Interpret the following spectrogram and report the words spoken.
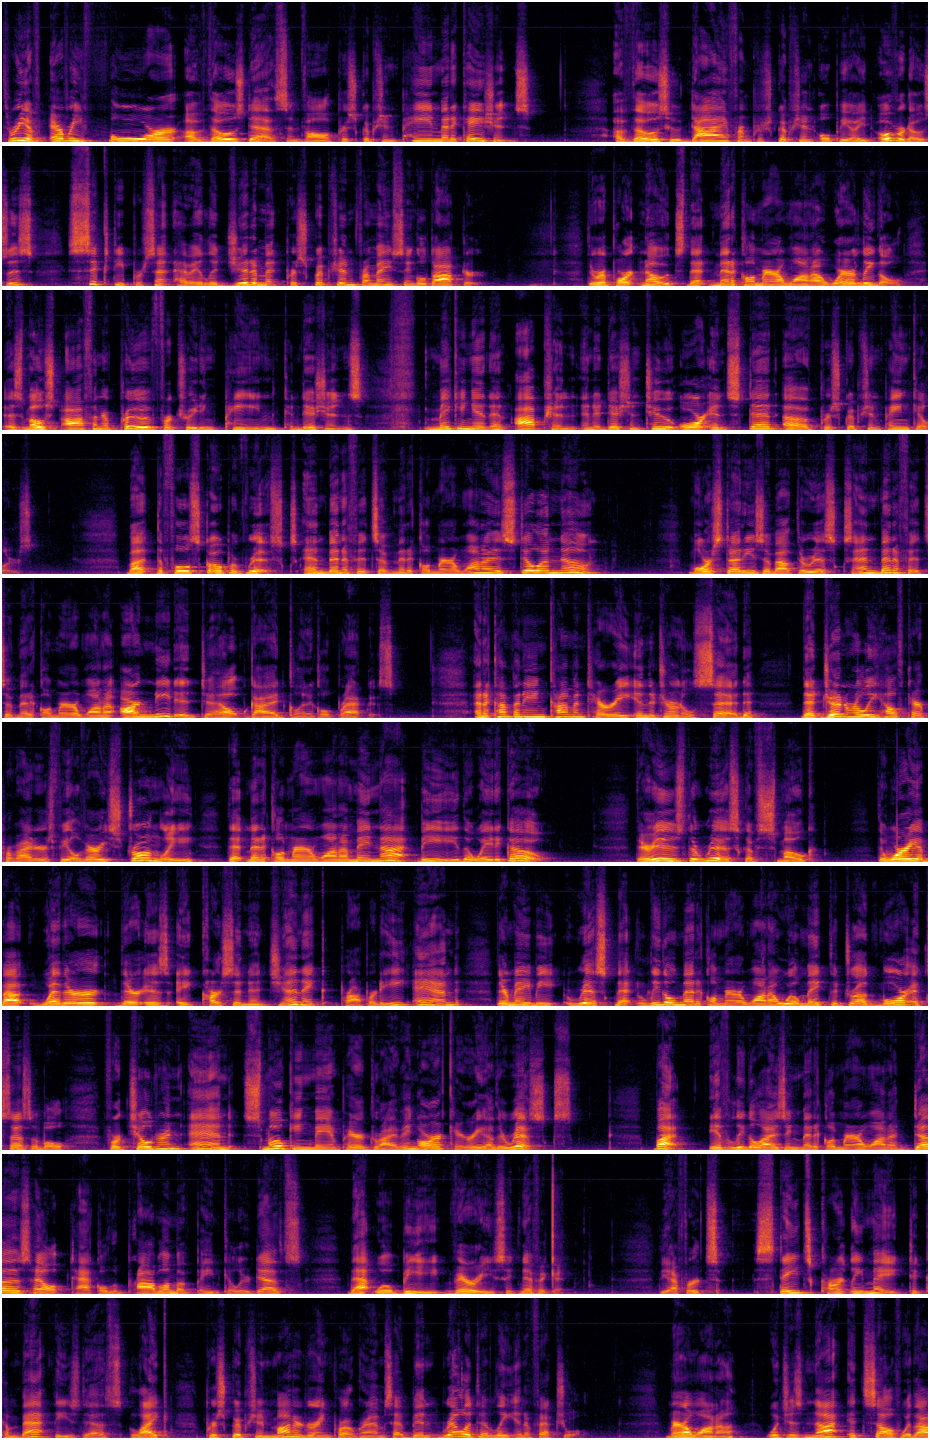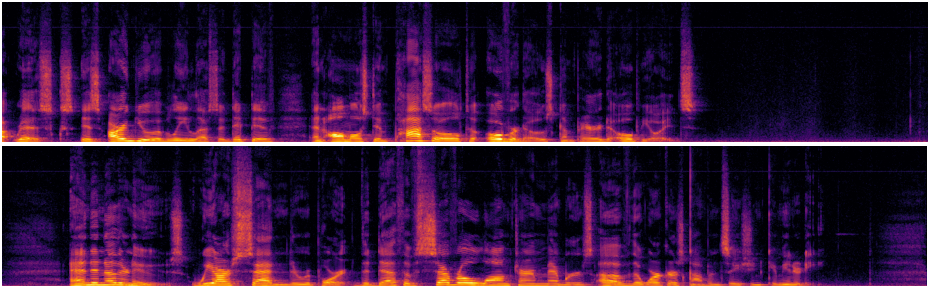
Three of every four of those deaths involve prescription pain medications. Of those who die from prescription opioid overdoses, 60% have a legitimate prescription from a single doctor. The report notes that medical marijuana, where legal, is most often approved for treating pain conditions, making it an option in addition to or instead of prescription painkillers. But the full scope of risks and benefits of medical marijuana is still unknown. More studies about the risks and benefits of medical marijuana are needed to help guide clinical practice. An accompanying commentary in the journal said that generally healthcare providers feel very strongly that medical marijuana may not be the way to go. There is the risk of smoke, the worry about whether there is a carcinogenic property, and there may be risk that legal medical marijuana will make the drug more accessible for children, and smoking may impair driving or carry other risks. But if legalizing medical marijuana does help tackle the problem of painkiller deaths, that will be very significant. The efforts states currently make to combat these deaths, like prescription monitoring programs, have been relatively ineffectual. Marijuana, which is not itself without risks, is arguably less addictive and almost impossible to overdose compared to opioids. And in other news, we are saddened to report the death of several long term members of the workers' compensation community.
